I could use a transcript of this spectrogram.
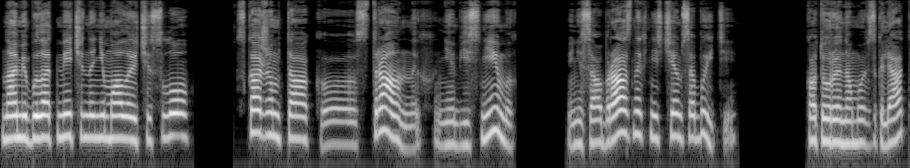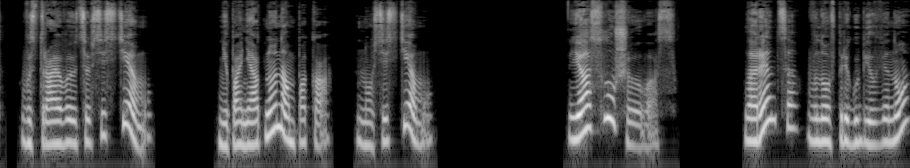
нами было отмечено немалое число скажем так, э, странных, необъяснимых и несообразных ни с чем событий, которые, на мой взгляд, выстраиваются в систему. Непонятную нам пока, но систему. Я слушаю вас. Лоренцо вновь пригубил вино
